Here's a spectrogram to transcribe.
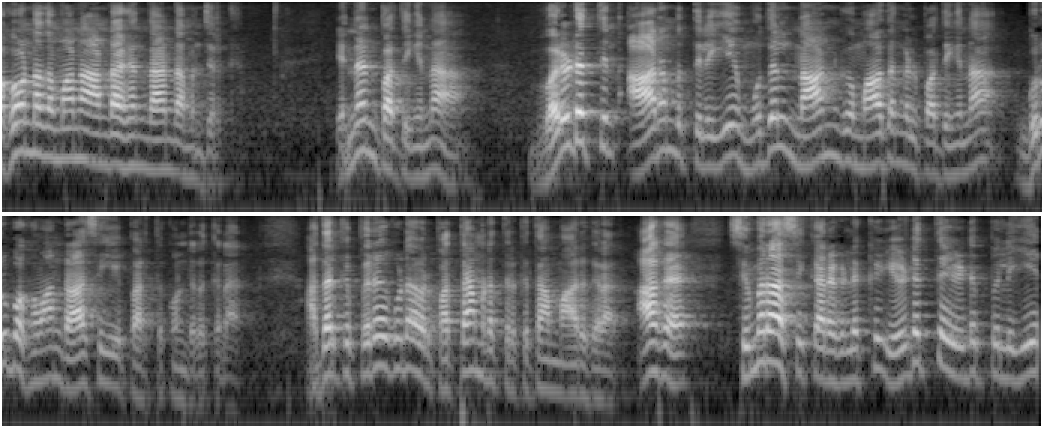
மகோன்னதமான ஆண்டாக இந்த ஆண்டு அமைஞ்சிருக்கு. என்னன்னு பார்த்தீங்கன்னா வருடத்தின் ஆரம்பத்திலேயே முதல் நான்கு மாதங்கள் பார்த்தீங்கன்னா குரு பகவான் ராசியை பார்த்து கொண்டிருக்கிறார். அதற்கு பிறகு கூட அவர் பத்தாம் இடத்திற்கு தான் மாறுகிறார். ஆக சிம்மராசிக்காரர்களுக்கு எடுத்த எடுப்பிலேயே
